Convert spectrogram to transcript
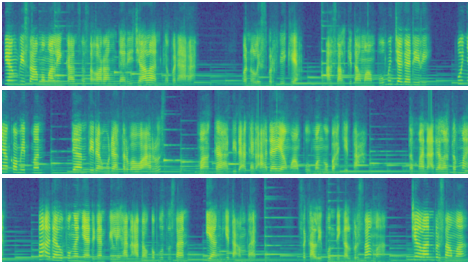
yang bisa memalingkan seseorang dari jalan kebenaran. Penulis berpikir, asal kita mampu menjaga diri, punya komitmen, dan tidak mudah terbawa arus, maka tidak akan ada yang mampu mengubah kita. Teman adalah teman, tak ada hubungannya dengan pilihan atau keputusan yang kita emban. Sekalipun tinggal bersama, jalan bersama,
